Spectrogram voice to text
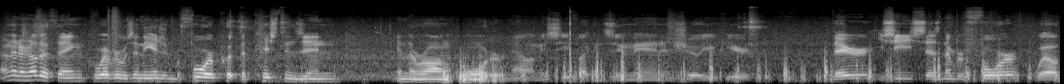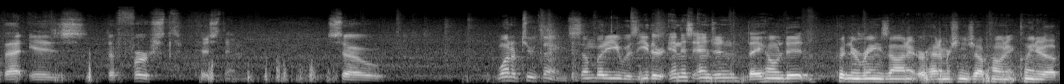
And then another thing, whoever was in the engine before put the pistons in in the wrong order. Now let me see if I can zoom in and show you here. There, you see says number four. Well, that is the first piston. So, one of two things. Somebody was either in this engine, they honed it, put new rings on it, or had a machine shop hone it, clean it up.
